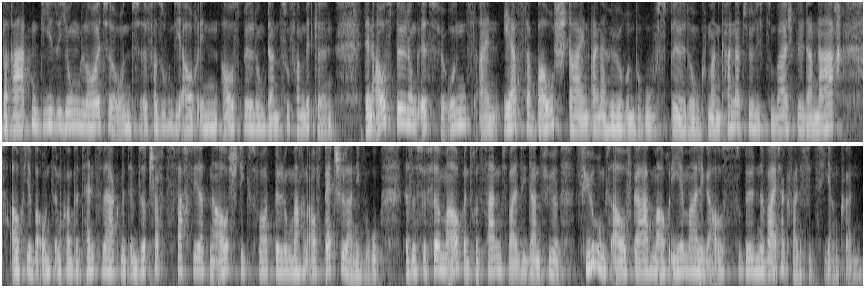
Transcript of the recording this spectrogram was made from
beraten diese jungen Leute und äh, versuchen die auch in Ausbildung dann zu vermitteln. Denn Ausbildung ist für uns ein erster Baustein einer höheren Berufsbildung. Man kann natürlich zum Beispiel danach auch hier bei uns im Kompetenzwerk mit dem Wirtschaftsfachwirt eine Ausstiegsfortbildung machen auf Bachelor-Niveau. Das ist für Firmen auch interessant, weil sie dann für Führungsaufgaben auch ehemalige Auszubildende weiterqualifizieren können.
